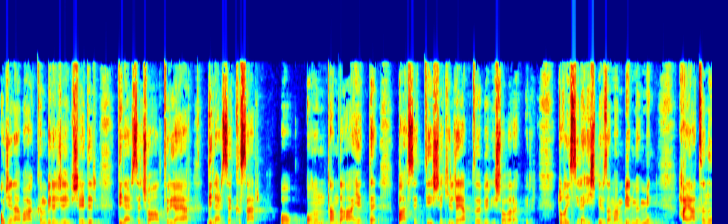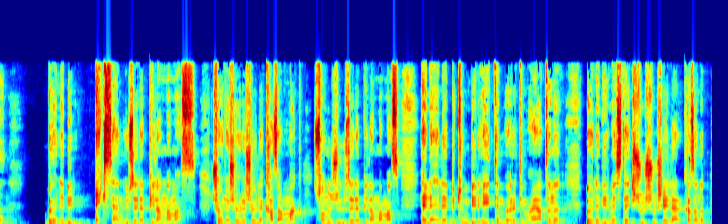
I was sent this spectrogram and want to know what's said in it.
o Cenab-ı Hakk'ın bileceği bir şeydir. Dilerse çoğaltır yayar, dilerse kısar. O onun tam da ayette bahsettiği şekilde yaptığı bir iş olarak bilir. Dolayısıyla hiçbir zaman bir mümin hayatını böyle bir eksen üzere planlamaz. Şöyle şöyle şöyle kazanmak sonucu üzere planlamaz. Hele hele bütün bir eğitim öğretim hayatını böyle bir meslek şu şu şeyler kazanıp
